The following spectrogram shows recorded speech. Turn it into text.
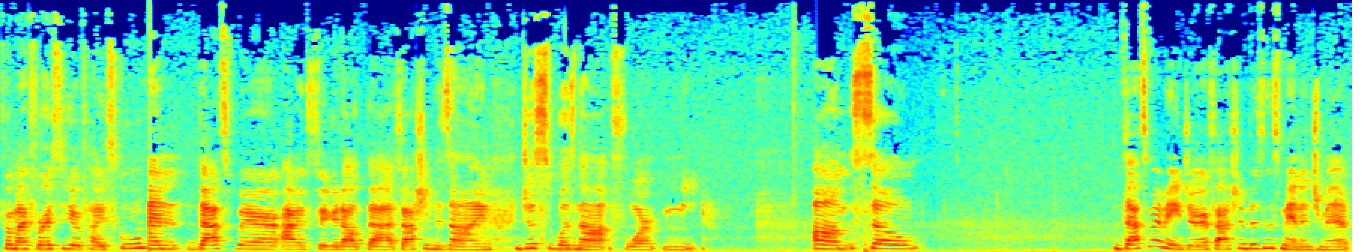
for my first year of high school. And that's where I figured out that fashion design just was not for me. Um, so that's my major, fashion business management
